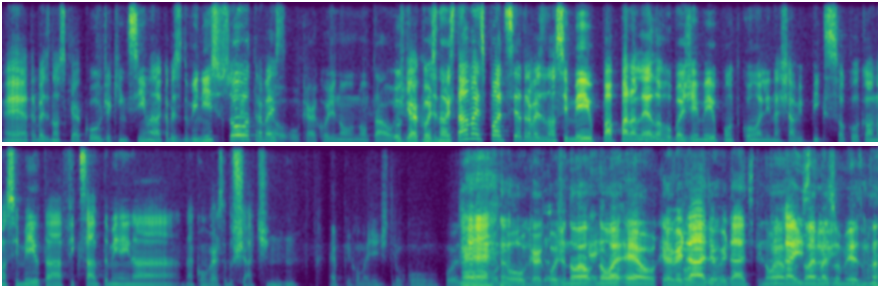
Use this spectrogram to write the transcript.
é através do nosso QR Code aqui em cima, na cabeça do Vinícius, ou através. É, o, o QR Code não, não tá O hoje. QR Code não está, mas pode ser através do nosso e-mail, papoparalelo.gmail.com, ali na chave Pix, só colocar o nosso e-mail, tá fixado também aí na, na conversa do chat. Uhum. É porque como a gente trocou coisa, É. mudou o QR Code, não é, não é, é, o QR É verdade, é verdade. Tem que não trocar é, isso não é mais o também. mesmo.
